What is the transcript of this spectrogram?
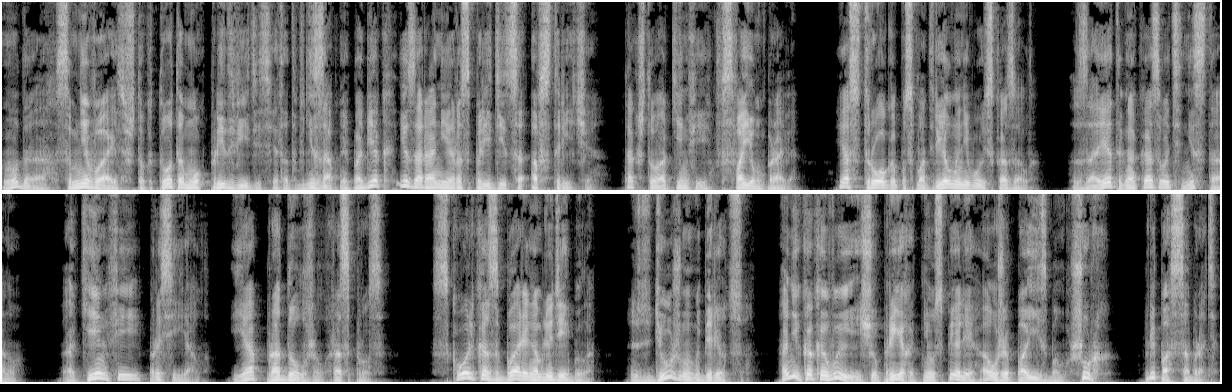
Ну да, сомневаюсь, что кто-то мог предвидеть этот внезапный побег и заранее распорядиться о встрече. Так что Акинфий в своем праве. Я строго посмотрел на него и сказал, за это наказывать не стану. А Кенфий просиял. Я продолжил расспрос. Сколько с барином людей было? С дюжином берется. Они, как и вы, еще приехать не успели, а уже по избам. Шурх, припас собрать.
